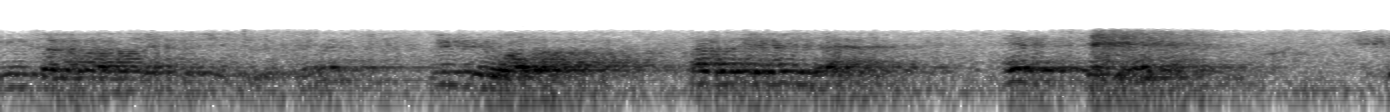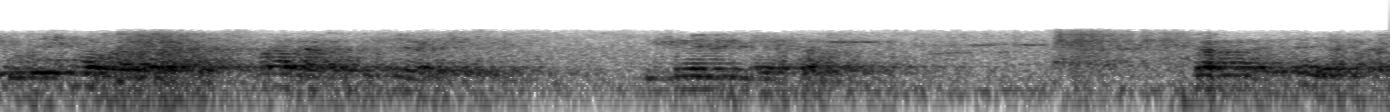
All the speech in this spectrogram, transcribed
yüz defa çekilmesi yüz bir olarak tabi elimizde hepsini şu ilim olarak manası düşünerek düşüne düşüne yapar. Rahmetine yapar.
